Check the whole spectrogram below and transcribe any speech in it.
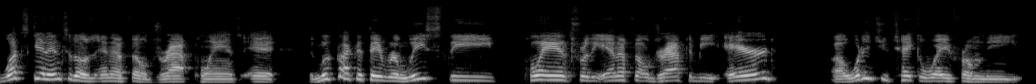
let's get into those NFL draft plans. It, it looked like that they released the plans for the NFL draft to be aired. Uh, what did you take away from the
